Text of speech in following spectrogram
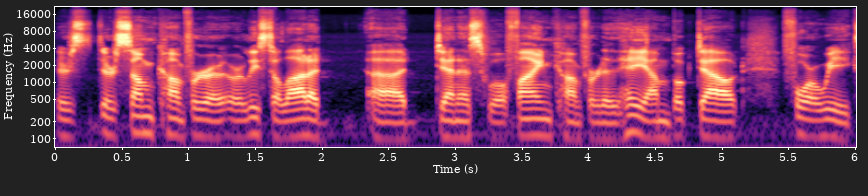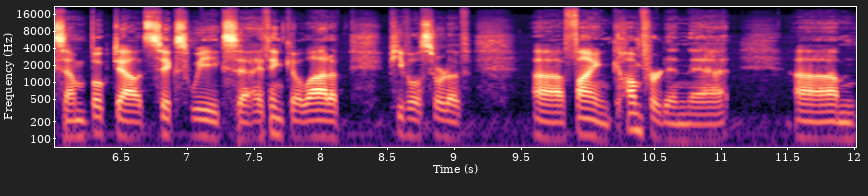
there's there's some comfort, or at least a lot of uh, dentists will find comfort hey i'm booked out four weeks i'm booked out six weeks i think a lot of people sort of uh, find comfort in that um,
